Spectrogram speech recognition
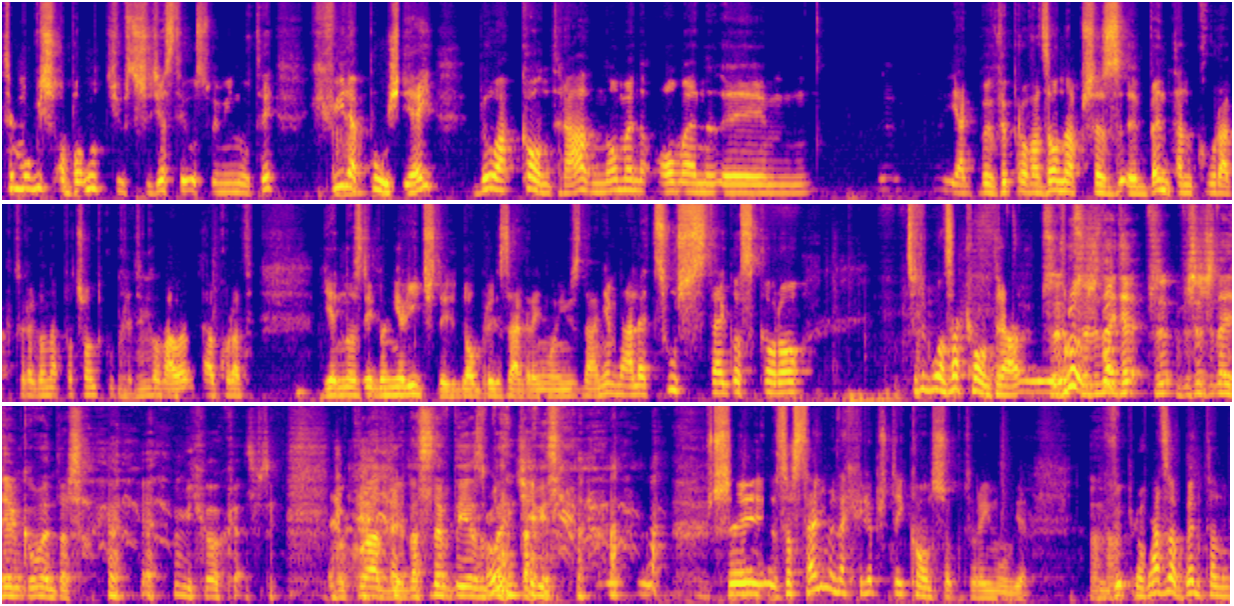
ty mówisz o Bonucci z 38 minuty, chwilę Aha. później była kontra, nomen omen, jakby wyprowadzona przez Bentancura, którego na początku Mhm. krytykowałem, to akurat jedno z jego nielicznych dobrych zagrań moim zdaniem, no ale cóż z tego, skoro co to była za kontra? Prze, przeczytaj, te, prze, przeczytaj ten komentarz, Michałka. Dokładnie, następny jest Bentancur. przy, zostańmy na chwilę przy tej kontrze, o której mówię. Aha. Wyprowadza Benton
